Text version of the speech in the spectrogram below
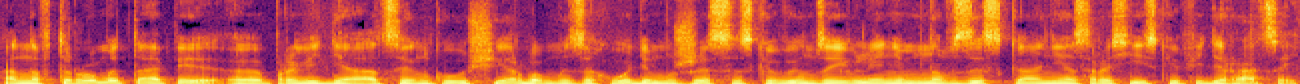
А на втором этапе, э, проведя оценку ущерба, мы заходим уже с исковым заявлением на взыскание с Российской Федерацией.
